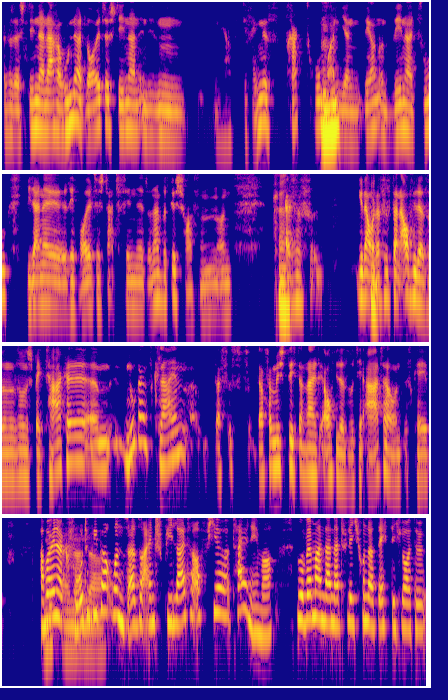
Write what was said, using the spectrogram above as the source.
also da stehen dann nachher 100 Leute, stehen dann in diesem ja, Gefängnistrakt rum mhm. an ihren Dingern und sehen halt zu, wie da eine Revolte stattfindet und dann wird geschossen und Krass. es ist Genau, das ist dann auch wieder so, so ein Spektakel, ähm, nur ganz klein. Das ist, da vermischt sich dann halt auch wieder so Theater und Escape. Aber in der Quote wie bei uns, also ein Spielleiter auf vier Teilnehmer. Nur wenn man dann natürlich 160 Leute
